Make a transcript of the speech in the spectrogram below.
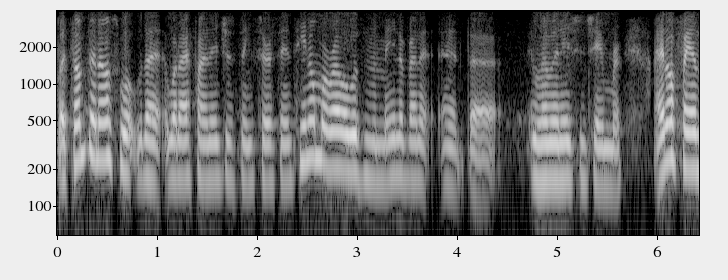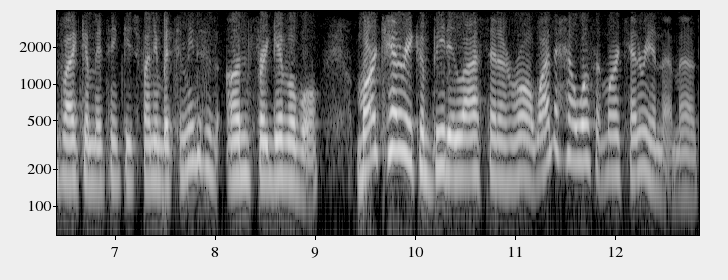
But something else what that what I find interesting, sir. Santino Marella was in the main event at, at the Elimination Chamber. I know fans like him; they think he's funny, but to me, this is unforgivable. Mark Henry competed last night on Raw. Why the hell wasn't Mark Henry in that match?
